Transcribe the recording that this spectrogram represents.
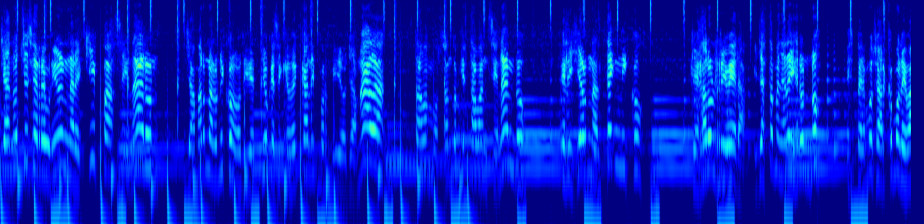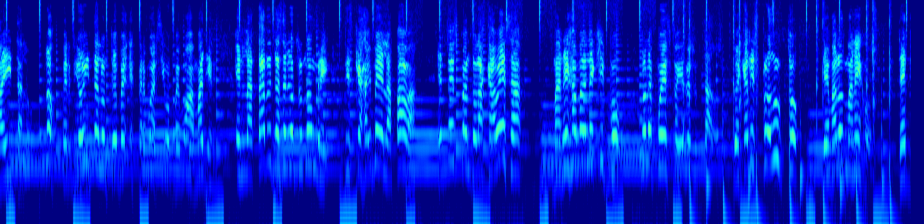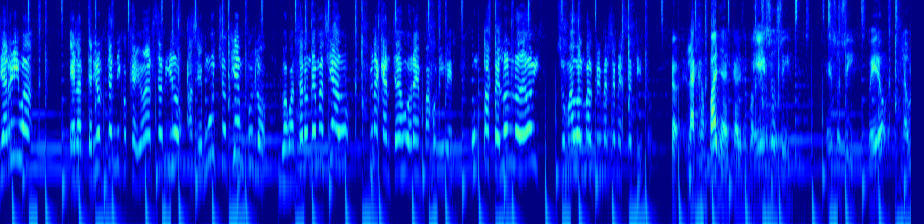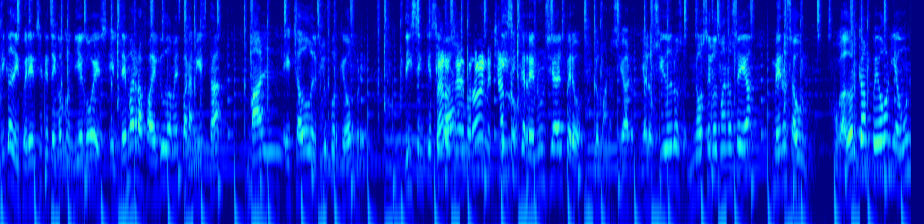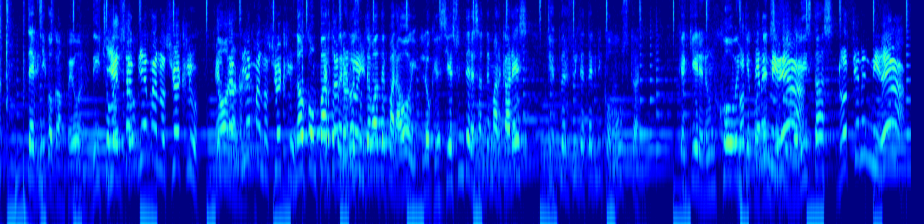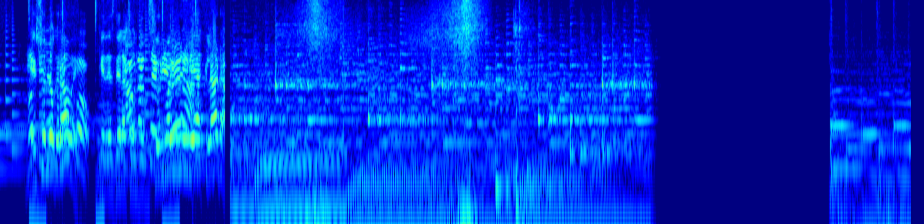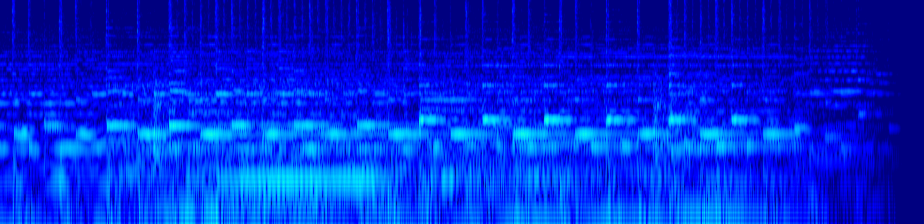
que anoche se reunieron en Arequipa, cenaron, llamaron al único directivo que se quedó en Cali por videollamada, estaban mostrando que estaban cenando, eligieron al técnico, que Harold Rivera. Y ya esta mañana dijeron, no, esperemos a ver cómo le va a Ítalo. No, perdió Ítalo, entonces esperemos a ver si volvemos a Mayer. En la tarde ya salió otro nombre, dice que Jaime de la Pava. Entonces cuando la cabeza maneja mal el equipo, no le puedes pedir resultados. Lo Cali es producto de malos manejos. Desde arriba, el anterior técnico que debió haber salido hace mucho tiempo y lo, lo aguantaron demasiado, una cantidad de jugadores en bajo nivel. Un papelón lo de hoy, sumado al mal primer semestre Tito. La campaña del un papel. Eso sí, eso sí, pero la única diferencia que tengo con Diego es el tema Rafael Dudamel para mí está mal echado del club porque hombre, dicen que se Claro, va, se en dicen que renuncia a él, pero lo manosearon y a los ídolos no se los manosea, menos a un jugador campeón y a un técnico campeón. Dicho Y él esto, también manoseó el club. Él No, no, no, también no. manoseó el club. no comparto, pero no es un debate para hoy. Lo que sí es interesante marcar es qué perfil de técnico buscan. ¿Qué quieren? ¿Un joven No que potencie futbolistas? No tienen ni idea. No Eso es lo grave, que desde la Hablan de conducción no hay una idea clara.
